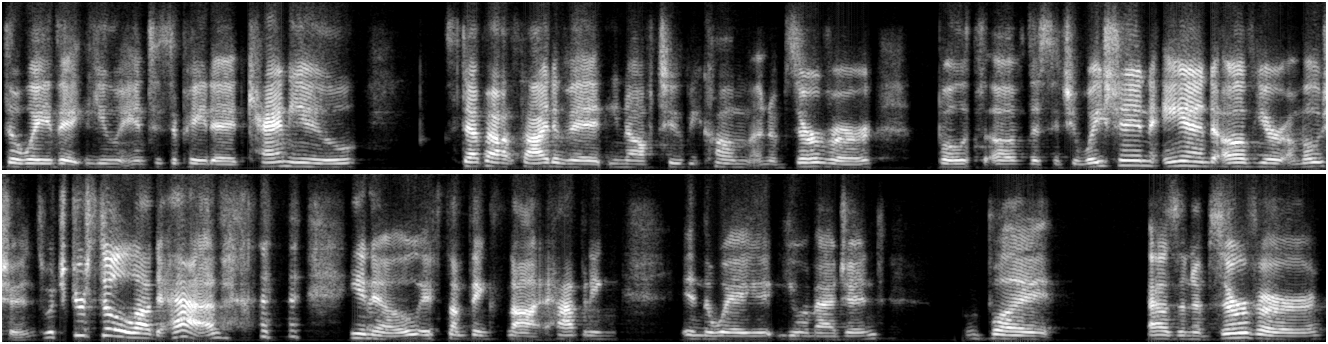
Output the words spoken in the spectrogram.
the way that you anticipated can you step outside of it enough to become an observer both of the situation and of your emotions which you're still allowed to have you know if something's not happening in the way you imagined. But as an observer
